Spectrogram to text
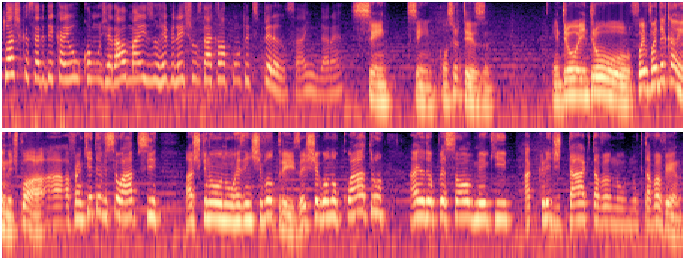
Tu acha que a série decaiu como geral, mas o Revelations dá aquela ponta de esperança ainda, né? Sim, sim, com certeza. Entre o. Entre o foi, foi decaindo. Tipo, ó, a, a franquia teve seu ápice, acho que no, no Resident Evil 3. Aí chegou no 4, ainda deu o pessoal meio que acreditar que tava no, no que tava vendo.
